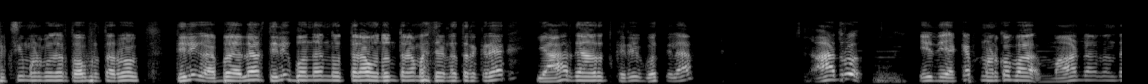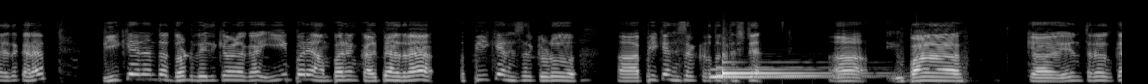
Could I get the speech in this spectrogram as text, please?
ಫಿಕ್ಸಿಂಗ್ ಮಾಡ್ಕೊಂಡಾರ ತಗೊಬಿಡ್ತಾರೋ ತೆಲಿಗ್ ಎಲ್ಲಾರು ತೆಲಿಗ್ ಬಂದಂದ್ ಓದ್ತಾರ ಒಂದೊಂದ್ ತರ ಮಾತಾಡ್ಲತ್ತಾರ ಕರೆ? ಯಾರ್ದ ಯಾವ್ದ್ ಕರಿ ಗೊತ್ತಿಲ್ಲ. ಆದ್ರೂ ಇದು ಎಕ್ಸೆಪ್ಟ್ ಮಾಡ್ಕೋಬಾ ಮಾಡ್ಲಾರ್ದಂತ ಇದಕ್ಕರ ಪಿ ಕೆ ಅಂತ ದೊಡ್ಡ ವೇದಿಕೆ ಒಳಗ ಈ ಪರಿ ಅಂಪೈರಿಂಗ್ ಕಳಪೆ ಆದ್ರ ಪಿ ಕೆ ಹೆಸರು ಕೆಡು ಪಿ ಕೆ ಹೆಸರು ಕೆಡ್ತೈತಿ ಅಷ್ಟೇ. ಆ ಬಾಳ ಏನಂತಾರ ಅದಕ್ಕ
